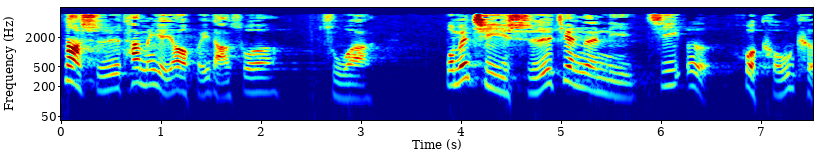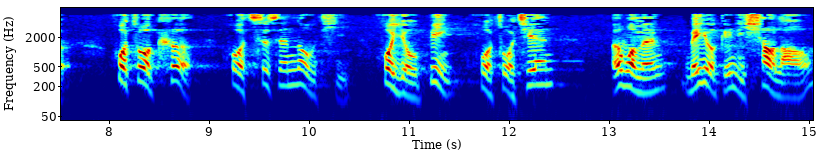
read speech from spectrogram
那时，他们也要回答说：“主啊，我们几时见了你饥饿或口渴或做客？”或赤身露体，或有病，或作奸，而我们没有给你效劳。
